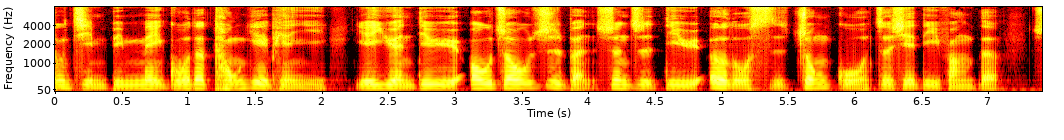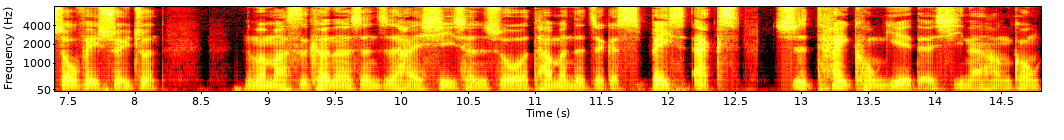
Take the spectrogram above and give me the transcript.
不仅比美国的同业便宜，也远低于欧洲、日本，甚至低于俄罗斯、中国这些地方的收费水准。那么马斯克呢，甚至还戏称说，他们的这个 Space X 是太空业的西南航空。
